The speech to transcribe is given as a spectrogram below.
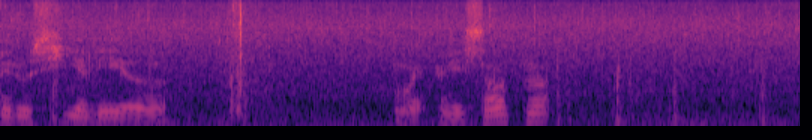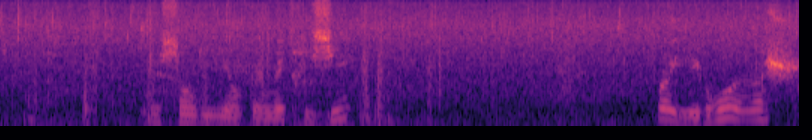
elle aussi elle est euh, ouais elle est simple. Le sanglier on peut le mettre ici. Oh il est gros la vache.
